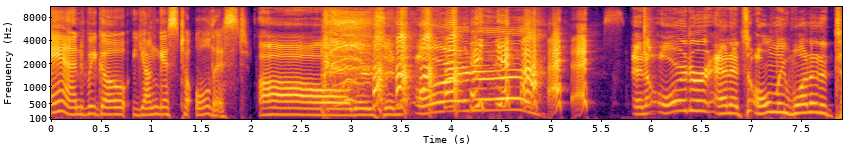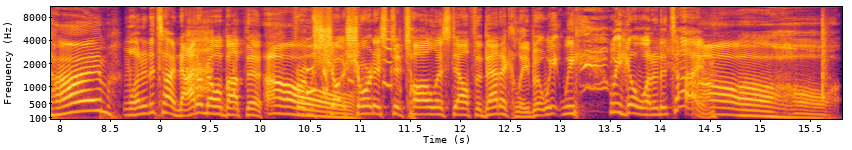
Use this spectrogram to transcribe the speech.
And we go youngest to oldest. Oh, there's an order. An order, and it's only one at a time. One at a time. Now I don't know about the Oh. from sho- shortest to tallest alphabetically, but we we we go one at a time. Oh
